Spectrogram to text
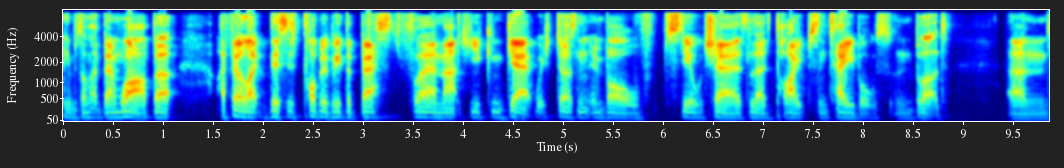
even someone like Benoit, but I feel like this is probably the best Flair match you can get, which doesn't involve steel chairs, lead pipes, and tables and blood. And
